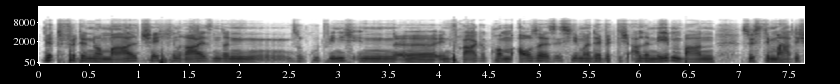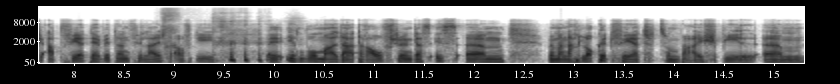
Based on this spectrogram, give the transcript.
wird für den normal Tschechenreisenden so gut wie nicht in, äh, in Frage kommen, außer es ist jemand, der wirklich alle Nebenbahnen systematisch abfährt, der wird dann vielleicht auf die äh, irgendwo mal da draufstellen. Das ist, ähm, wenn man nach Locket fährt zum Beispiel, ähm,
